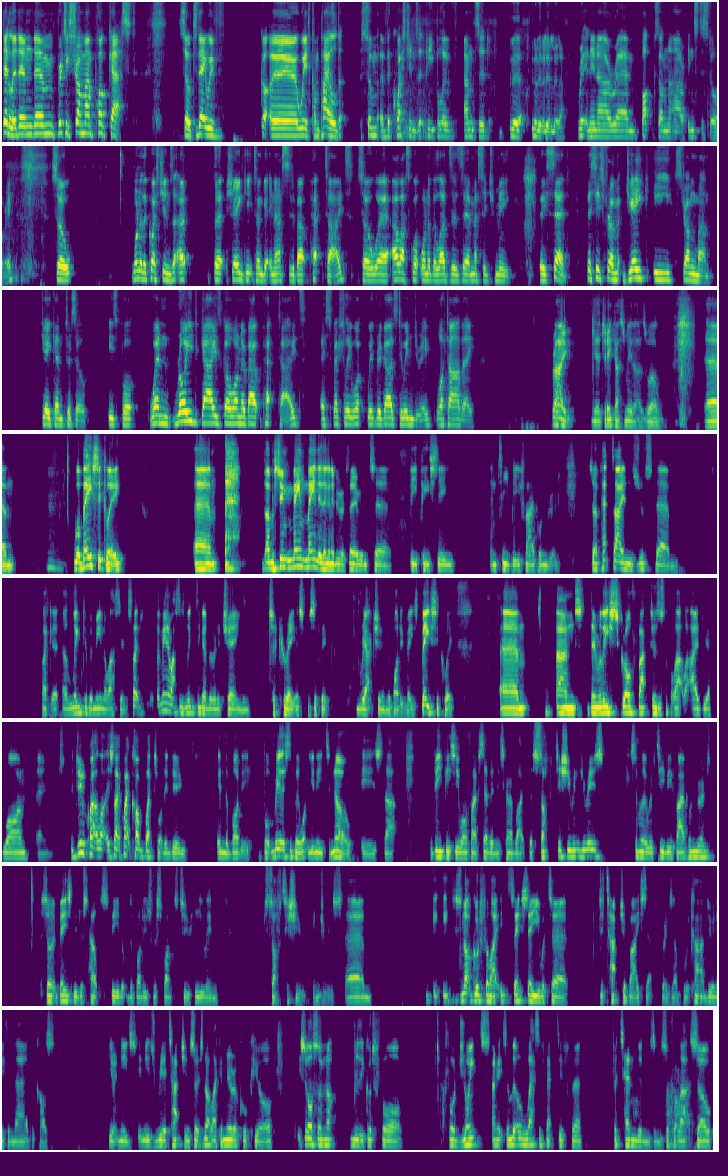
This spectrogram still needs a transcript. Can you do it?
Diddle-a-dum-dum, British Strongman podcast. So today we've got uh, we've compiled some of the questions that people have answered, written in our um, box on our Insta story. So one of the questions that, I, that Shane keeps on getting asked is about peptides. So uh, I'll ask what one of the lads has uh, messaged me. They said this is from Jake E. Strongman. Jake Entwistle. He's put when roid guys go on about peptides, especially what with regards to injury, what are they? Right. Yeah, Jake asked me that as well. Um, well, basically, um, I'm assuming main, mainly they're going to be referring to BPC and TB 500. So a peptide is just um, like a, a link of amino acids. Like amino acids linked together in a chain to create a specific reaction in the body base, basically. Um, and they release growth factors and stuff like that, like IGF-1, and they do quite a lot. It's like quite complex what they do in the body. But realistically, what you need to know is that the BPC 157 is kind of like for soft tissue injuries, similar with TB 500. So it basically just helps speed up the body's response to healing soft tissue injuries. Um, it, it's not good for like say say you were to detach a bicep, for example, it can't do anything there because you know it needs it needs reattaching. So it's not like a miracle cure. It's also not really good for for joints, and it's a little less effective for for tendons and stuff like that. So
